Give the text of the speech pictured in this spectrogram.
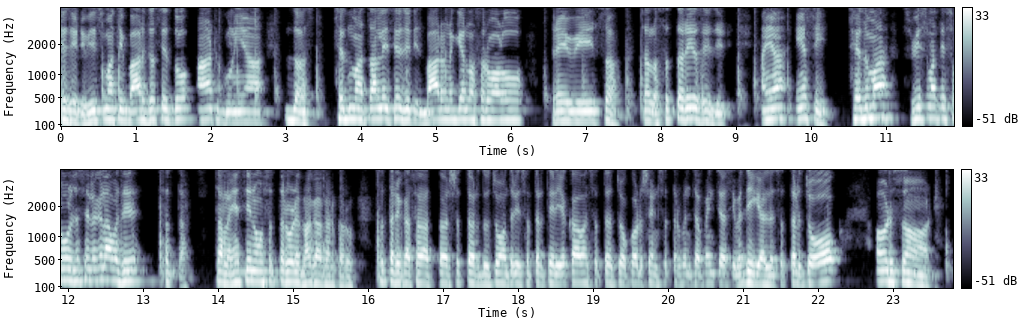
એજ એટી વીસમાંથી બાર જશે તો આઠ ગુણ્યા દસ. છેદમાં ચાલીસ એજ એટી બાર અને અગિયારનો સરવાળો ત્રેવીસ. ચાલો, સત્તર એઝ એટી અહીંયા એસી. છેદમાં વીસમાંથી સોળ જશે એટલે કેટલા વધે? સત્તર. ચાલો એસી નો હું સત્તર વડે ભાગાકાર કરું. સત્તર એકા સત્તર સત્તર દુ ચોત્રીસ, સત્તર તેર એકાવન, સત્તર ચોક અડસઠ, સત્તર પંચા પંચ્યાસી વધી ગયા એટલે સત્તર ચોક અડસઠ.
